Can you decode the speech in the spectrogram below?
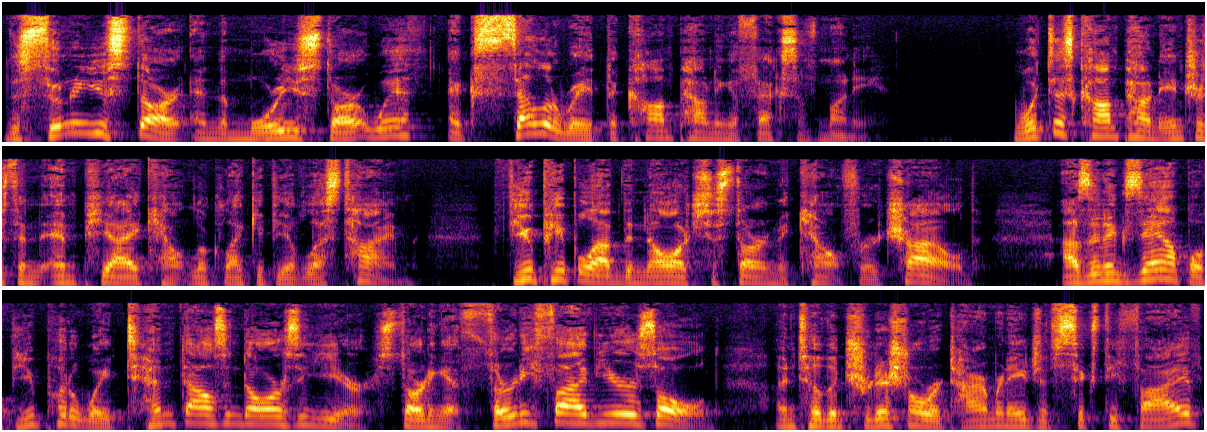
The sooner you start and the more you start with, accelerate the compounding effects of money. What does compound interest in an MPI account look like if you have less time? Few people have the knowledge to start an account for a child. As an example, if you put away $10,000 a year starting at 35 years old until the traditional retirement age of 65,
